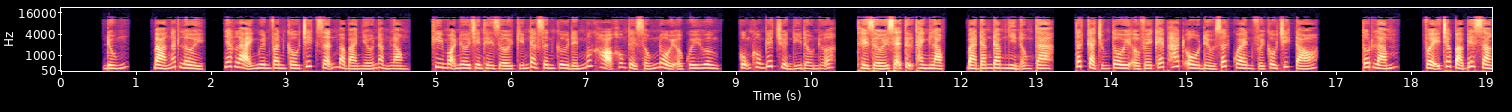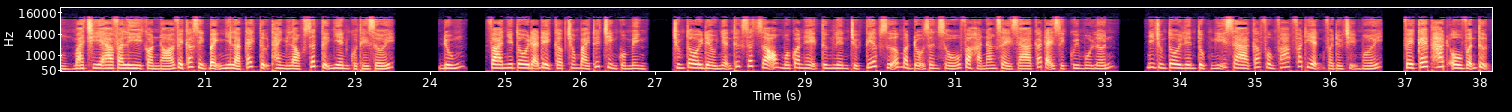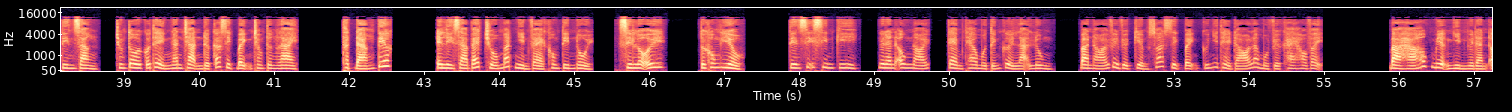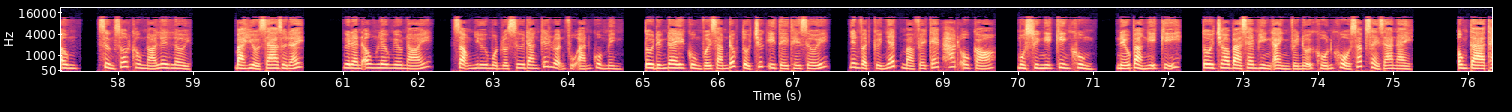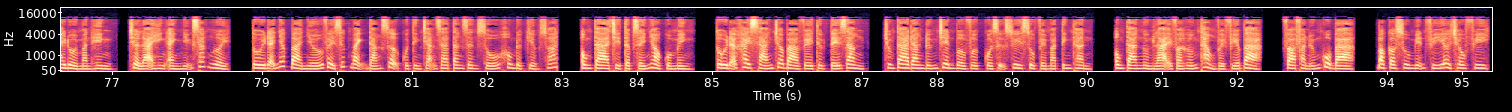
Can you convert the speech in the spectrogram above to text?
Đúng, bà ngắt lời, nhắc lại nguyên văn câu trích dẫn mà bà nhớ nằm lòng khi mọi nơi trên thế giới kín đặc dân cư đến mức họ không thể sống nổi ở quê hương cũng không biết chuyển đi đâu nữa. Thế giới sẽ tự thanh lọc. Bà đăm đăm nhìn ông ta. Tất cả chúng tôi ở who đều rất quen với câu trích đó. Tốt lắm. Vậy chắc bà biết rằng Machiavelli còn nói về các dịch bệnh như là cách tự thanh lọc rất tự nhiên của thế giới. Đúng, và như tôi đã đề cập trong bài thuyết trình của mình, chúng tôi đều nhận thức rất rõ mối quan hệ tương liên trực tiếp giữa mật độ dân số và khả năng xảy ra các đại dịch quy mô lớn. Nhưng chúng tôi liên tục nghĩ ra các phương pháp phát hiện và điều trị mới. WHO vẫn tự tin rằng chúng tôi có thể ngăn chặn được các dịch bệnh trong tương lai. Thật đáng tiếc. Elizabeth chố mắt nhìn vẻ không tin nổi. Xin lỗi, tôi không hiểu. Tiến sĩ Sinki, người đàn ông nói, kèm theo một tiếng cười lạ lùng. Bà nói về việc kiểm soát dịch bệnh cứ như thể đó là một việc hay ho vậy. Bà há hốc miệng nhìn người đàn ông, sửng sốt không nói lên lời. Bà hiểu ra rồi đấy. Người đàn ông lêu nghêu nói, giọng như một luật sư đang kết luận vụ án của mình. Tôi đứng đây cùng với giám đốc tổ chức y tế thế giới, nhân vật cử nhất mà WHO có. Một suy nghĩ kinh khủng, nếu bà nghĩ kỹ, tôi cho bà xem hình ảnh về nỗi khốn khổ sắp xảy ra này. Ông ta thay đổi màn hình, trở lại hình ảnh những xác người tôi đã nhắc bà nhớ về sức mạnh đáng sợ của tình trạng gia tăng dân số không được kiểm soát ông ta chỉ tập giấy nhỏ của mình tôi đã khai sáng cho bà về thực tế rằng chúng ta đang đứng trên bờ vực của sự suy sụp về mặt tinh thần ông ta ngừng lại và hướng thẳng về phía bà và phản ứng của bà, bao cao su miễn phí ở châu phi.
